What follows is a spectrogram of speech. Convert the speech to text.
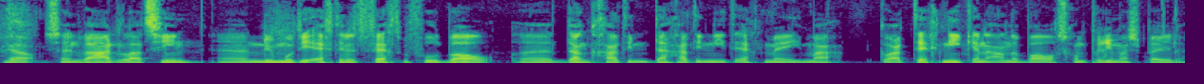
ja. zijn waarde laat zien. Uh, nu moet hij echt in het vechten voetbal. Uh, dan, gaat hij, dan gaat hij niet echt mee. Maar qua techniek en aan de bal is gewoon prima spelen.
